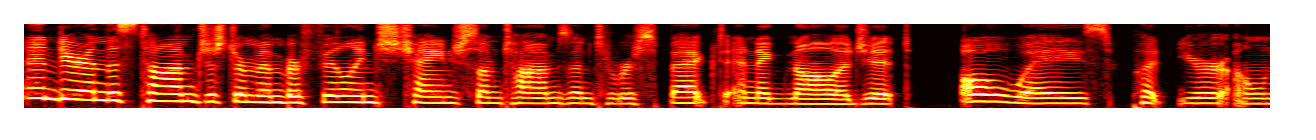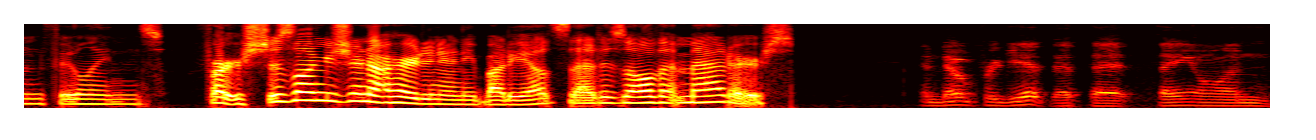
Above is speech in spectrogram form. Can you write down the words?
And during this time, just remember feelings change sometimes, and to respect and acknowledge it, always put your own feelings first. As long as you're not hurting anybody else, that is all that matters. And don't forget that that Theon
